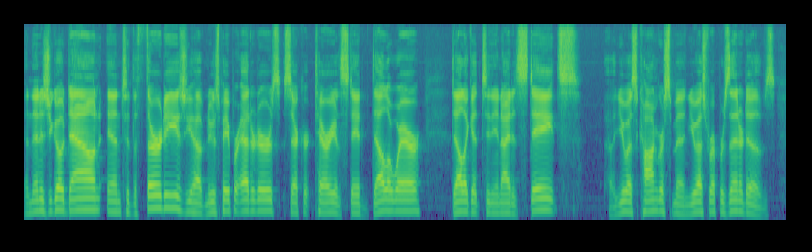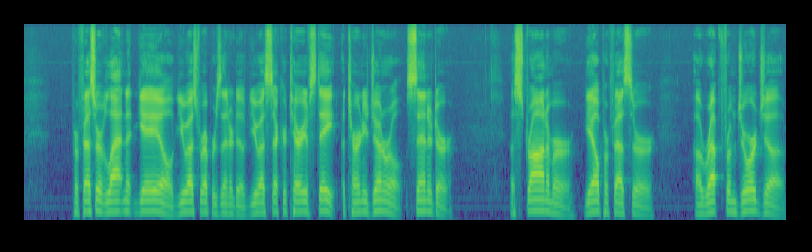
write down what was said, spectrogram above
And then as you go down into the 30s, you have newspaper editors, Secretary of State of Delaware, delegate to the United States, uh, U.S. congressmen, U.S. representatives, professor of Latin at Yale, U.S. representative, U.S. Secretary of State, Attorney General, Senator, astronomer, Yale professor, a rep from Georgia.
